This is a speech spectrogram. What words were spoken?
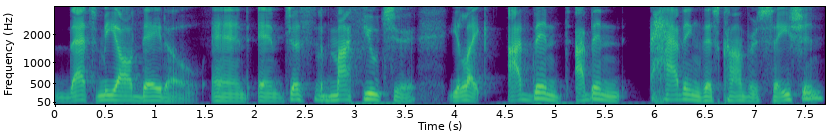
that's me all day though. And, and just Mm. my future. You're like, I've been, I've been having this conversation,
